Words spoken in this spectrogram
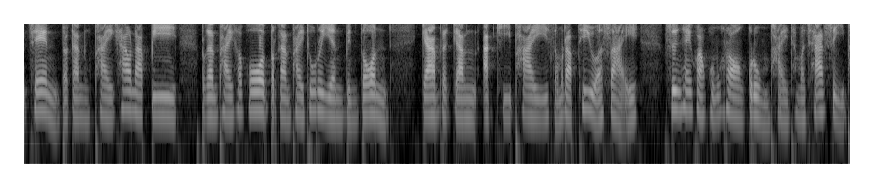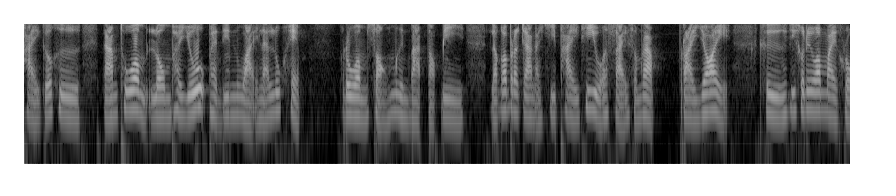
ตร เช่น ประกันภัยข้าวนาปี ประกันภัยข้าวโพด ประกันภัยทุเรียนเป็นต้น การประกันอัคคีภัยสำหรับที่อยู่อาศัย ซึ่งให้ความคุ้มครองกลุ่มภัยธรรมชาติ 4 ภัยก็คือ น้ำท่วม ลมพายุแผ่นดินไหวและลูกเห็บ รวม 20,000 บาทต่อปี แล้วก็ประกันอัคคีภัยที่อยู่อาศัยสำหรับรายย่อย คือที่เขาเรียกว่า micro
